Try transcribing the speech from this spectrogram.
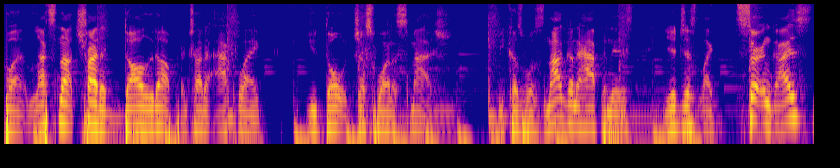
But let's not try to doll it up and try to act like you don't just want to smash, because what's not gonna happen is you're just like certain guys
